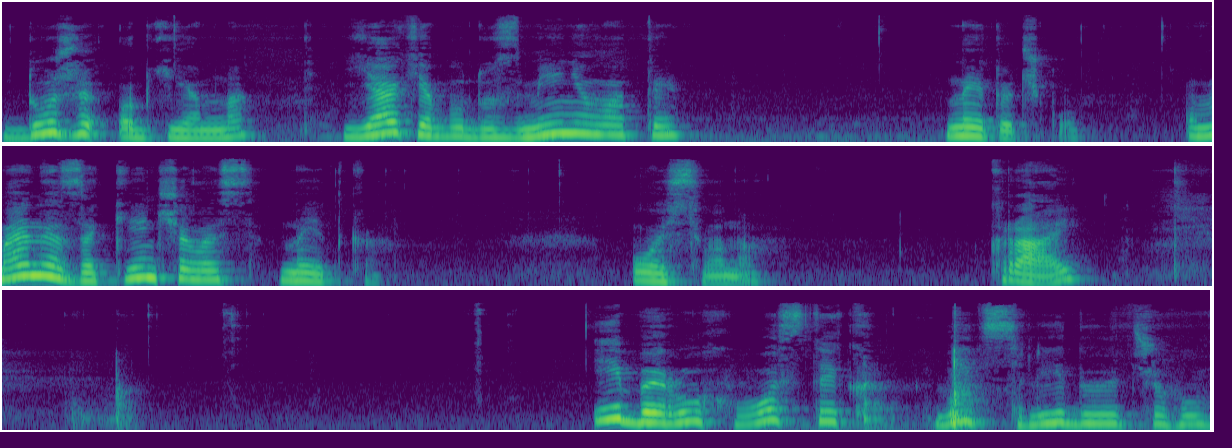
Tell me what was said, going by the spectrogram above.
дуже об'ємна, як я буду змінювати ниточку. У мене закінчилась нитка. Ось вона. Край. І беру хвостик від слідуючого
